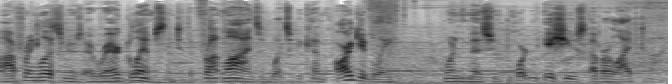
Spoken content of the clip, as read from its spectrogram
offering listeners a rare glimpse into the front lines of what's become arguably one of the most important issues of our lifetime.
